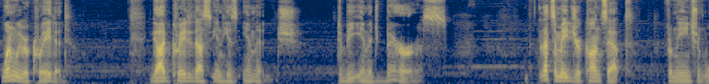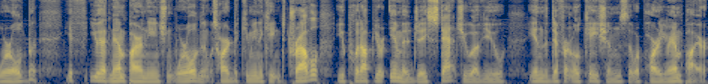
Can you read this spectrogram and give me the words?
When we were created, God created us in his image to be image bearers. That's a major concept from the ancient world, but if you had an empire in the ancient world and it was hard to communicate and to travel, you put up your image, a statue of you, in the different locations that were part of your empire.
